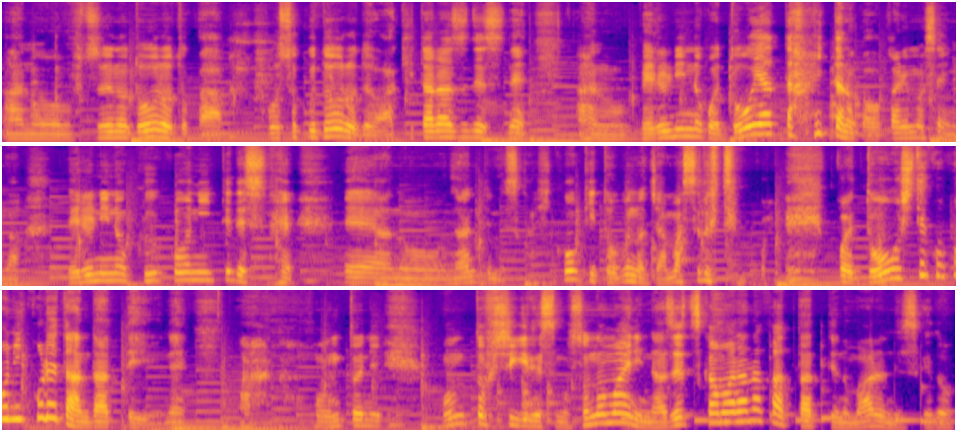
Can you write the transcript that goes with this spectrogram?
あの普通の道路とか高速道路では飽き足らずですね、あのベルリンのこれどうやって入ったのか分かりませんが、ベルリンの空港に行ってですね、えー、あの、なていうんですか、飛行機飛ぶの邪魔するってこれ、これどうしてここに来れたんだっていうね、あの本当に、本当不思議です。もうその前になぜ捕まらなかったっていうのもあるんですけど、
